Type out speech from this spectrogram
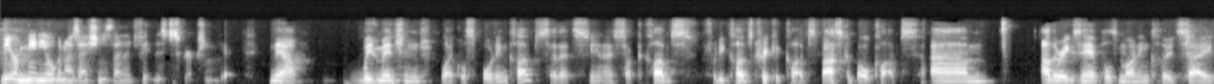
There are many organisations though that fit this description. Yeah. Now, we've mentioned local sporting clubs, so that's you know soccer clubs, footy clubs, cricket clubs, basketball clubs. Um, other examples might include, say,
